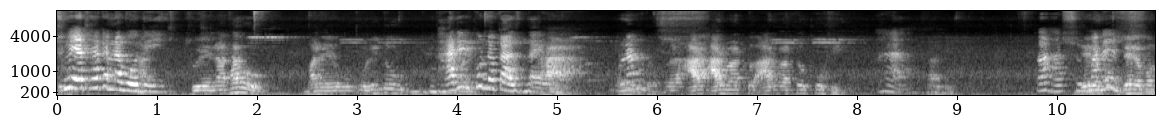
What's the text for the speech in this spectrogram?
শুয়ে থাকে না বৌদি। শুয়ে না থাকো মানে উনি তো ভারীর কোনো কাজ নাই। হ্যাঁ আর আর তো আর তো কফি। হ্যাঁ। মানে যেরকম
